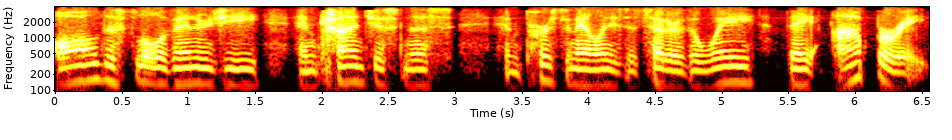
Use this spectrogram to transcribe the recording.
all this flow of energy and consciousness and personalities, etc., the way they operate.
